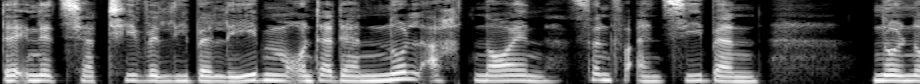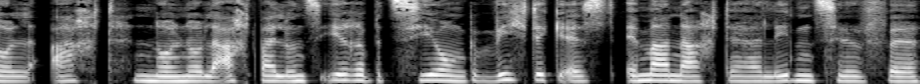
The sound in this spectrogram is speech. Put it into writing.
der Initiative Liebe Leben unter der 089 517 008 008, weil uns ihre Beziehung wichtig ist, immer nach der Lebenshilfe.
